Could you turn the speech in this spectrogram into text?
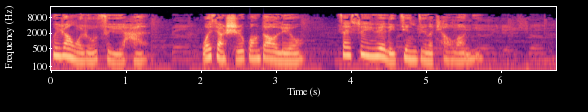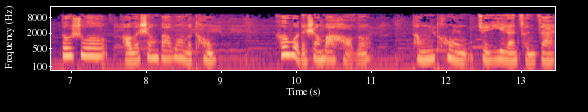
会让我如此遗憾，我想时光倒流，在岁月里静静的眺望你。都说好了伤疤忘了痛，可我的伤疤好了，疼痛却依然存在。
